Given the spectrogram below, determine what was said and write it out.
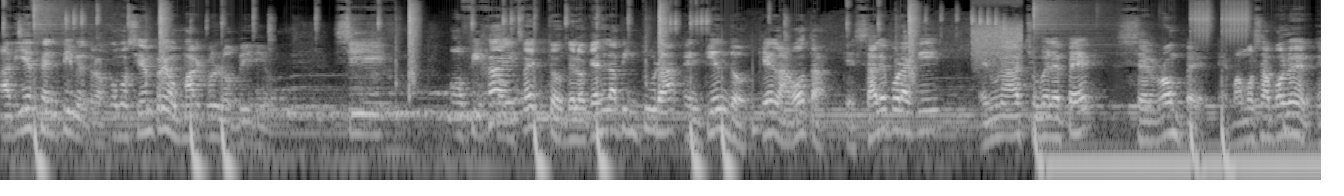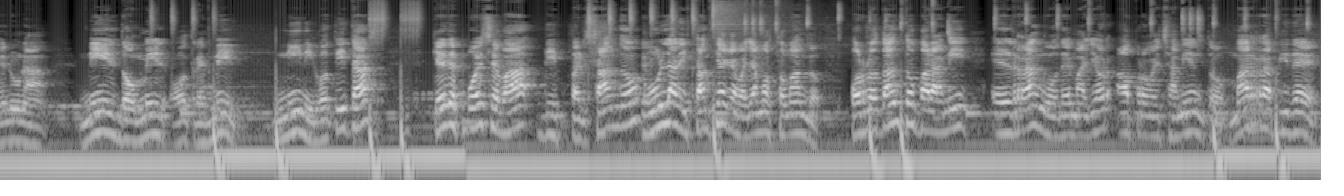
a 10 centímetros, como siempre os marco en los vídeos. Si os fijáis, concepto de lo que es la pintura, entiendo que la gota que sale por aquí en una HVLP se rompe. Vamos a poner en una 1000, 2000 o 3000 mini gotitas que después se va dispersando según la distancia que vayamos tomando. Por lo tanto, para mí, el rango de mayor aprovechamiento, más rapidez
